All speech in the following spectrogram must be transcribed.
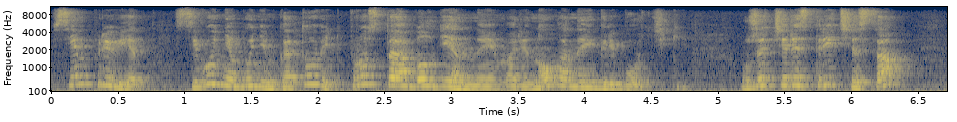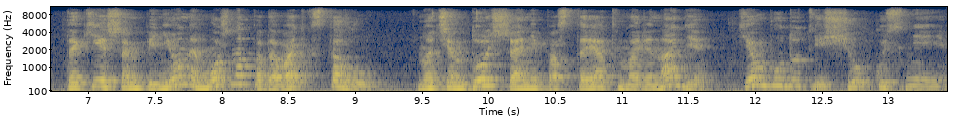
Всем привет! Сегодня будем готовить просто обалденные маринованные грибочки. Уже через 3 часа такие шампиньоны можно подавать к столу. Но чем дольше они постоят в маринаде, тем будут еще вкуснее.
